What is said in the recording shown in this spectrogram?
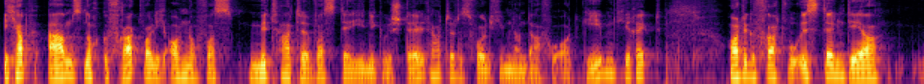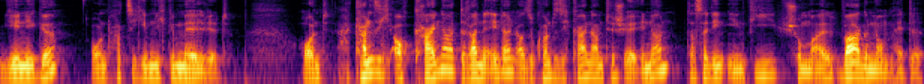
Ich habe abends noch gefragt, weil ich auch noch was mit hatte, was derjenige bestellt hatte. Das wollte ich ihm dann da vor Ort geben direkt. Und hatte gefragt, wo ist denn derjenige? Und hat sich eben nicht gemeldet. Und kann sich auch keiner daran erinnern, also konnte sich keiner am Tisch erinnern, dass er den irgendwie schon mal wahrgenommen hätte.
